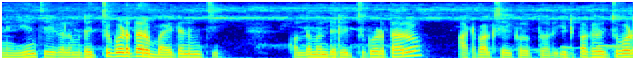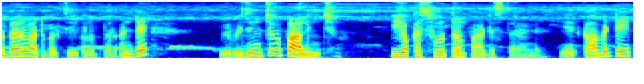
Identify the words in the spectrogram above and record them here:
నేను ఏం చేయగలం? రెచ్చగొడతారు బయట నుంచి. కొంతమంది రెచ్చగొడతారు అటుపక్క చేయగలుగుతారు ఇటుపక్క రెచ్చగొడతారు అటుపక్క చేయగలుగుతారు అంటే విభజించు పాలించు. ఈ యొక్క సూత్రం పాటిస్తారండి. కాబట్టి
